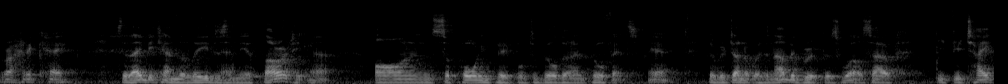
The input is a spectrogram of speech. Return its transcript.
right, okay. So they became the leaders and the authority Yeah, on supporting people to build their own pool fence. yeah, So we've done it with another group as well. So if you take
